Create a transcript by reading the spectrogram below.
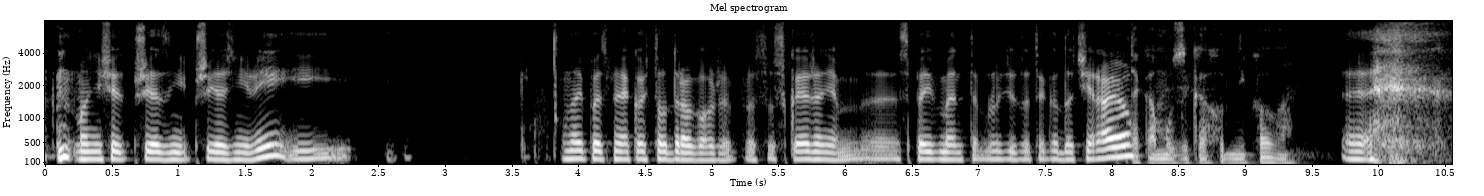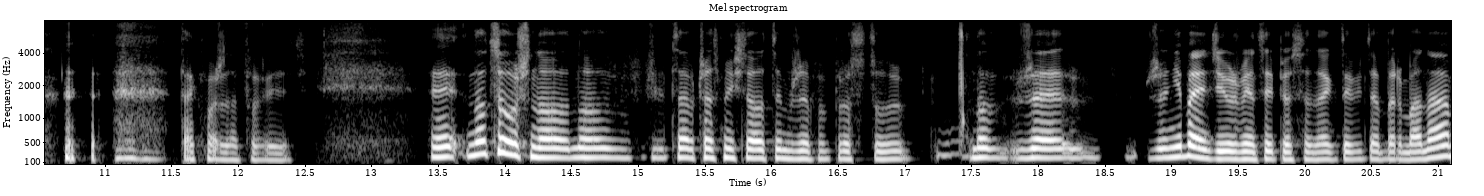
Oni się przyjaźni, przyjaźnili i no i powiedzmy jakoś tą drogą, że po prostu z kojarzeniem e, z Pavementem ludzie do tego docierają. Taka muzyka chodnikowa. E, tak można powiedzieć. No cóż, no, no, cały czas myślę o tym, że po prostu, no, że, że nie będzie już więcej piosenek Davida Bermana.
